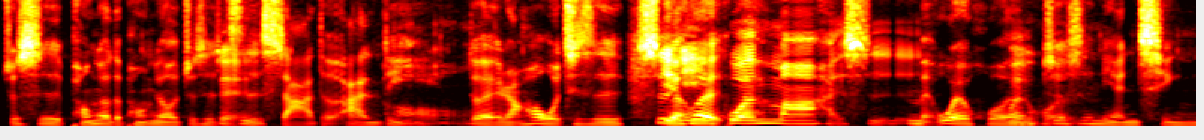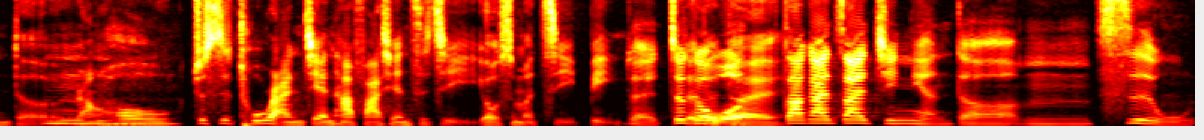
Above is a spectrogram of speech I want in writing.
就是朋友的朋友，就是自杀的案例。哦对，然后我其实是已也会婚吗？还是没未婚，未婚就是年轻的，嗯然后就是突然间他发现自己有什么疾病。对，这个我大概在今年的嗯四五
